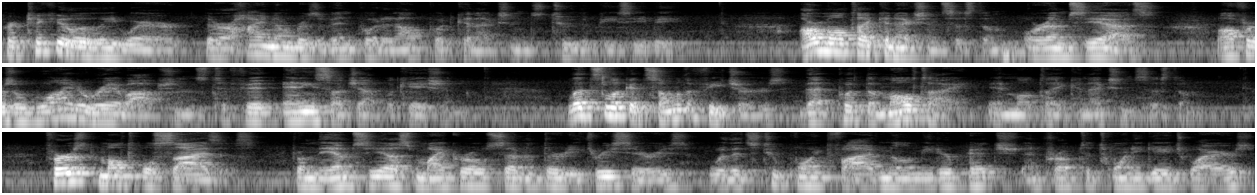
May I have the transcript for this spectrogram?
particularly where there are high numbers of input and output connections to the PCB. Our multi-connection system, or MCS, offers a wide array of options to fit any such application. Let's look at some of the features that put the multi in multi-connection system. First, multiple sizes. From the MCS Micro 733 series with its 2.5 millimeter pitch and for up to 20 gauge wires,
